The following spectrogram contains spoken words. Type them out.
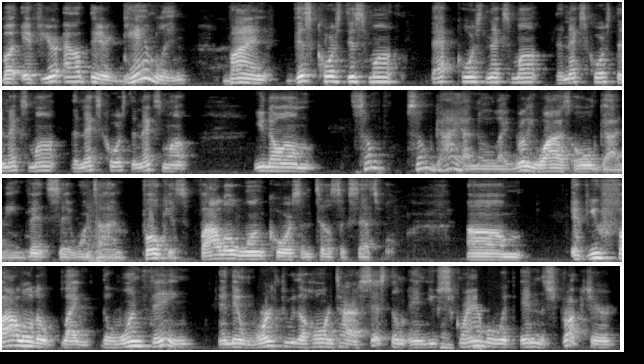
But if you're out there gambling, buying this course this month, that course next month, the next course the next month, the next course the next month. You know, um, some some guy I know, like really wise old guy named Vince said one time, focus, follow one course until successful. Um, if you follow the like the one thing and then work through the whole entire system and you scramble within the structure,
